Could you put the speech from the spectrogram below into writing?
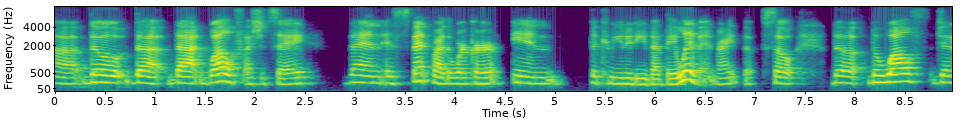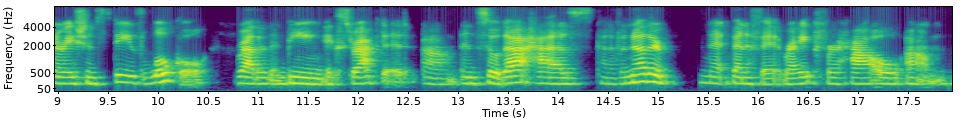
uh, though that that wealth, I should say, then is spent by the worker in the community that they live in, right? So the the wealth generation stays local rather than being extracted, um, and so that has kind of another net benefit, right, for how um,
